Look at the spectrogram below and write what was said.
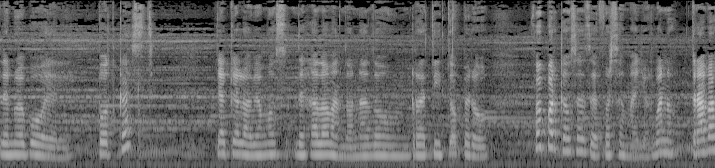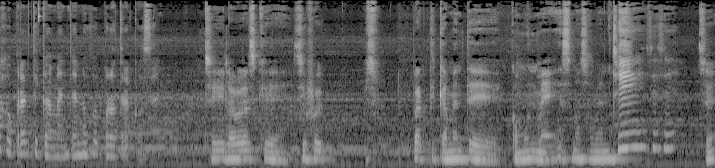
de nuevo el podcast, ya que lo habíamos dejado abandonado un ratito, pero fue por causas de fuerza mayor. Bueno, trabajo prácticamente, no fue por otra cosa. Sí, la verdad es que sí fue pues, prácticamente como un mes más o menos. Sí, sí, sí. Sí.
